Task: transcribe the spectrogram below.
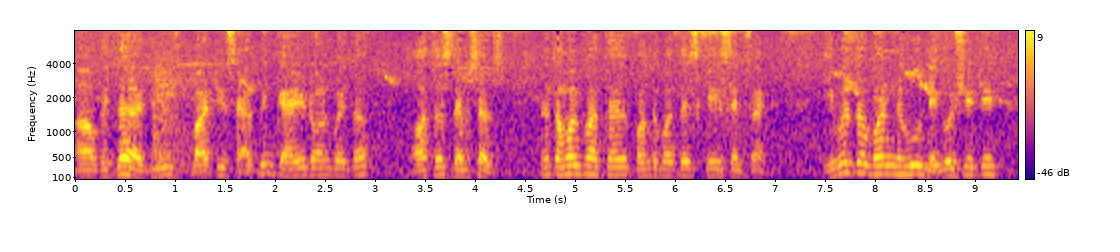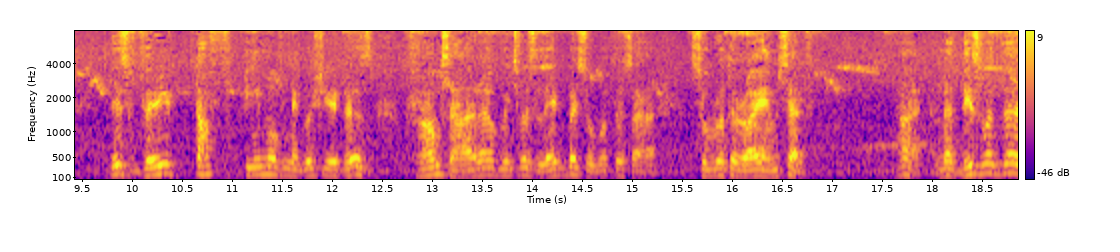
uh, with the aggrieved parties have been carried on by the authors themselves. The Tamal Bandyopadhyay's case, in fact, he was the one who negotiated this very tough team of negotiators from Sahara, which was led by Subrata, Subrata Roy himself. Ah, now this was the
